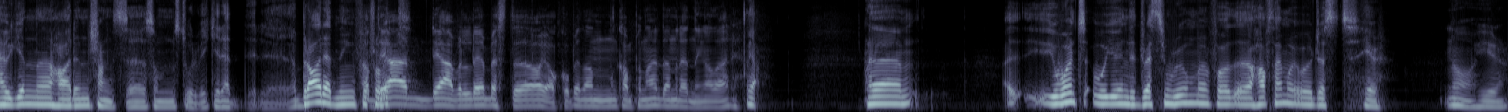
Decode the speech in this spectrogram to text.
Haugen eh, har en sjanse som Storvik redder. Eh, Bra redning, for Ja, så vidt. er, vidt. det er vel det beste av Jakob i den kampen her, den redninga der. Um, uh, you weren't Were you in the dressing room for the halftime, or you were just here? no here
